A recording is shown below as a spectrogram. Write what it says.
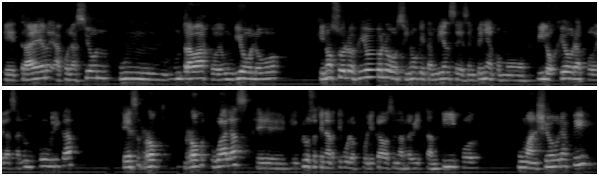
eh, traer a colación un, trabajo de un biólogo que no solo es biólogo, sino que también se desempeña como filogeógrafo de la salud pública, que es Rob, Wallace, que incluso tiene artículos publicados en la revista Antipod, Human Geography,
